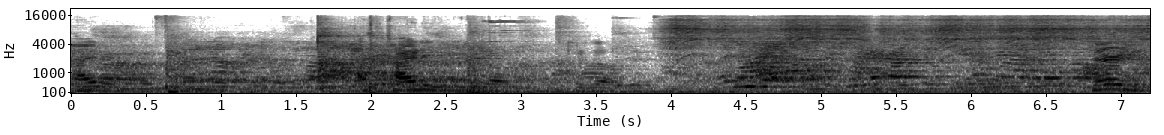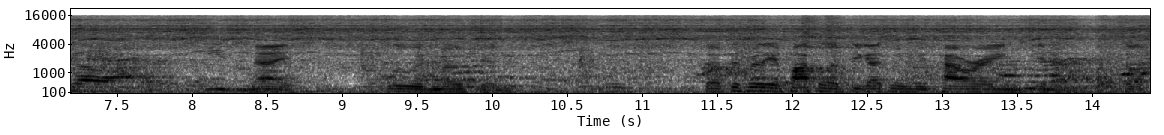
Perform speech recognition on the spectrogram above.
Tighter. Tight as you go. Go. There you go. Easy. Nice. Fluid motion. So if this were the apocalypse, you guys would be powering, you know, things.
